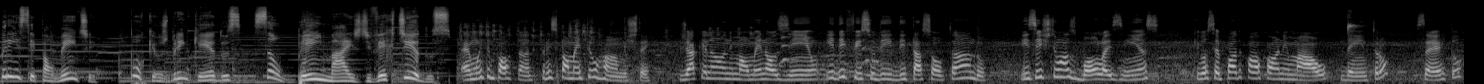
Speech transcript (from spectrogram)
principalmente porque os brinquedos são bem mais divertidos. É muito importante, principalmente o hamster, já que ele é um animal menorzinho e difícil de estar tá soltando, existem umas bolazinhas que você pode colocar o animal dentro, certo?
